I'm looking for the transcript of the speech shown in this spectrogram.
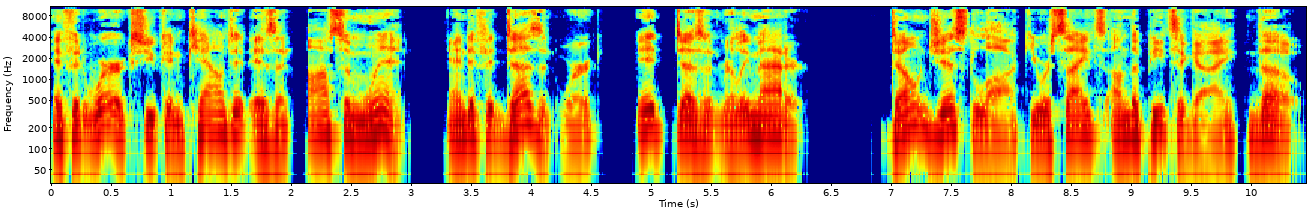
if it works, you can count it as an awesome win. And if it doesn't work, it doesn't really matter. Don't just lock your sights on the pizza guy, though.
